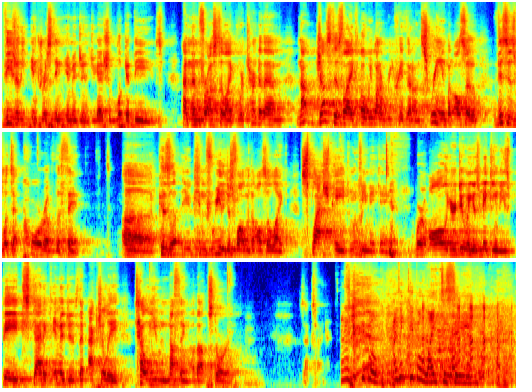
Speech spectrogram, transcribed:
these are the interesting images. You guys should look at these and then for us to like return to them not just as like oh we want to recreate that on screen but also this is what's at core of the thing. Because uh, you can really just fall into also like splash page movie making where all you're doing is making these big static images that actually tell you nothing about story. Zack Snyder. And I think people I think people like to see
